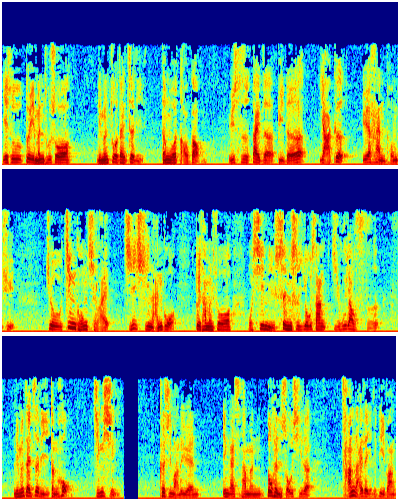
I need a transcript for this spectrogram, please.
耶稣对门徒说：“你们坐在这里，等我祷告。”于是带着彼得。雅各、约翰同去，就惊恐起来，极其难过，对他们说：“我心里甚是忧伤，几乎要死。你们在这里等候，警醒。”克西马的园应该是他们都很熟悉的、常来的一个地方。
